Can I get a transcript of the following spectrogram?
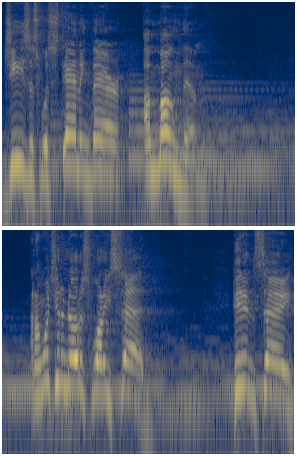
Jesus was standing there among them. And I want you to notice what he said. He didn't say,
